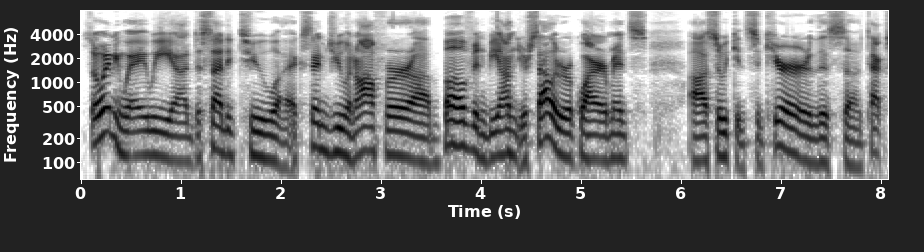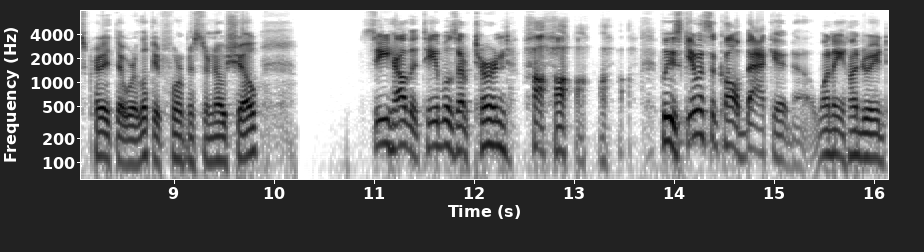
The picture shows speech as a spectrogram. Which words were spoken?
so anyway, we uh, decided to uh, extend you an offer above and beyond your salary requirements, so we could secure this tax credit that we're looking for, Mister No Show. See how the tables have turned? Ha ha ha ha. Please give us a call back at one eight hundred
